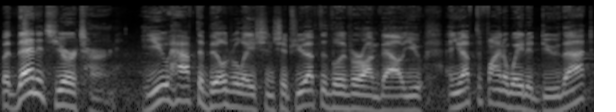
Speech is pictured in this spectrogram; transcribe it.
But then it's your turn. You have to build relationships, you have to deliver on value, and you have to find a way to do that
